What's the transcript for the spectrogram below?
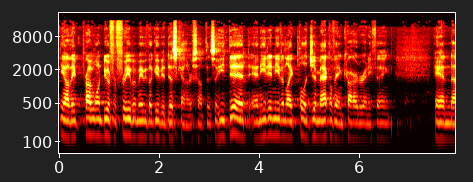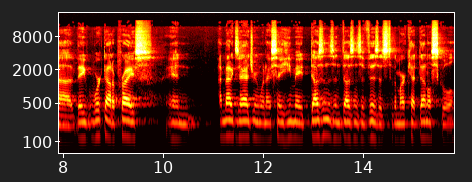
you know they probably won't do it for free, but maybe they'll give you a discount or something. So he did, and he didn't even like pull a Jim McIlvaine card or anything and uh, they worked out a price. And I'm not exaggerating when I say he made dozens and dozens of visits to the Marquette Dental School,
